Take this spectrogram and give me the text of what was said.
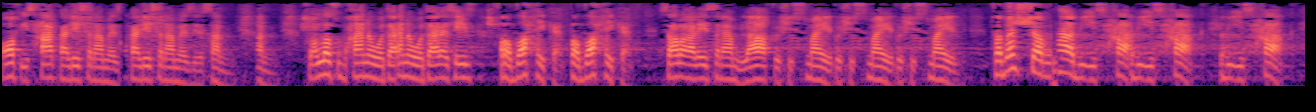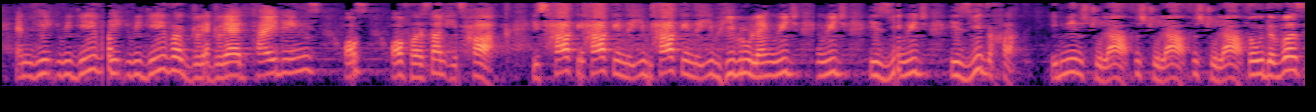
of Ishaq alayhi salam as, alayhi salam as their son. So Allah subhanahu wa ta'ala, wa ta'ala says, فَضَحِكَتْ فَضَحِكَتْ Sarah alayhi salam laughed or she smiled or she smiled or she smiled. فَبَشَّرْنَا بِإِسْحَاقِ بِإِسْحَاقِ بِإِسْحَاقِ And he, we gave we gave her glad, glad tidings of, of her son Ishaq. Ishaq, Ishaq in the Ishaq in the Hebrew language, which is which is Yidchak. It means to laugh, to laugh, to laugh. So the verse,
